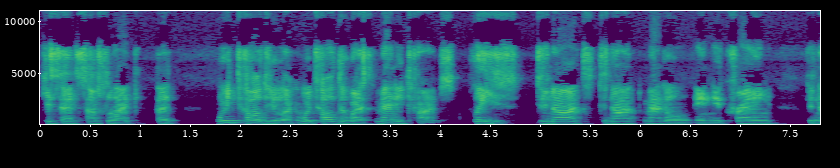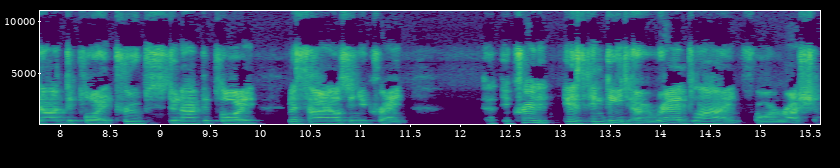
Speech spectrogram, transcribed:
he said something like that we told you like we told the West many times please do not do not meddle in Ukraine do not deploy troops do not deploy missiles in Ukraine. Uh, Ukraine is indeed a red line for Russia.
